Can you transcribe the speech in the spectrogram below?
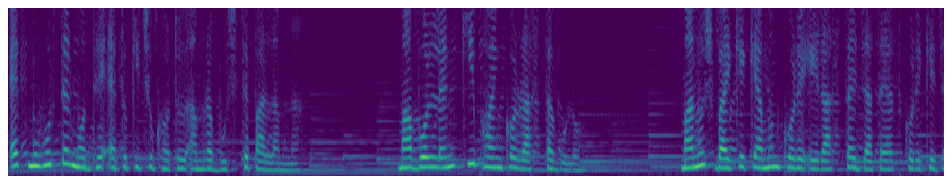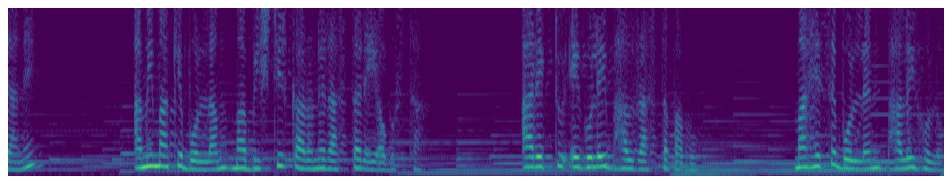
এক মুহূর্তের মধ্যে এত কিছু ঘটল আমরা বুঝতে পারলাম না। মা বললেন, কি ভয়ঙ্কর রাস্তাগুলো। মানুষ বাইকে কেমন করে এই রাস্তায় যাতায়াত করে কে জানে? আমি মাকে বললাম, মা, বৃষ্টির কারণে রাস্তার এই অবস্থা। আর একটু এগোলেই ভালো রাস্তা পাব। মা হেসে বললেন, ভালোই হলো।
